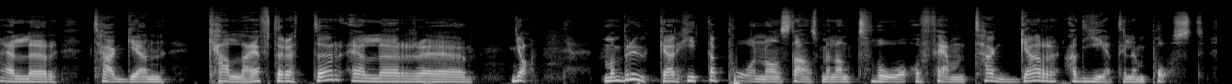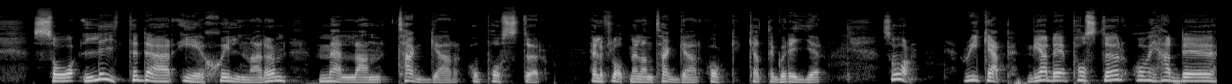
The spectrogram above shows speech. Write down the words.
eller taggen kalla efterrätter eller eh, ja, man brukar hitta på någonstans mellan två och fem taggar att ge till en post. Så lite där är skillnaden mellan taggar och poster. Eller förlåt, mellan taggar och kategorier. Så, recap. Vi hade poster och vi hade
